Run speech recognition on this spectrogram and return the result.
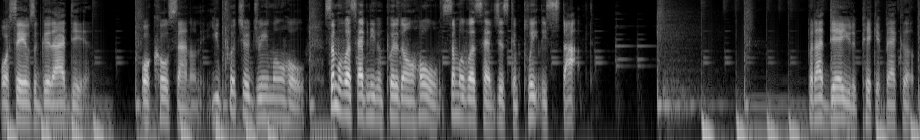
or say it was a good idea or co-sign on it. You put your dream on hold. Some of us haven't even put it on hold. Some of us have just completely stopped. But I dare you to pick it back up.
